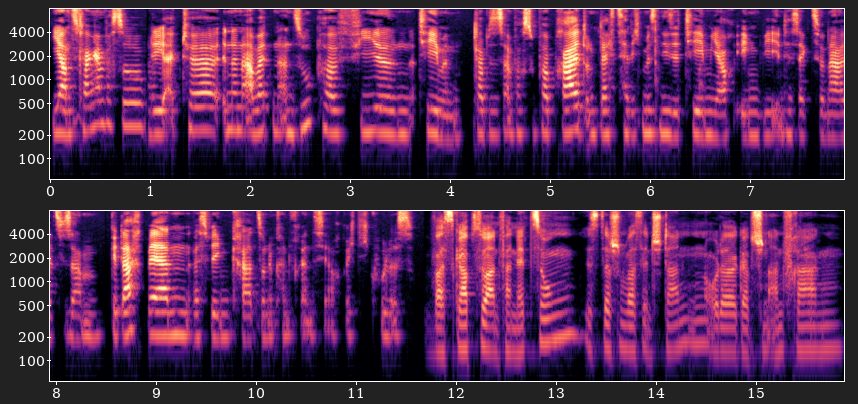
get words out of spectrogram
Ja, und es klang einfach so, die AkteurInnen arbeiten an super vielen Themen. Ich glaube, es ist einfach super breit und gleichzeitig müssen diese Themen ja auch irgendwie intersektional zusammen gedacht werden, weswegen gerade so eine Konferenz ja auch richtig cool ist. Was gab es so an Vernetzungen? Ist da schon was entstanden oder gab es schon Anfragen?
